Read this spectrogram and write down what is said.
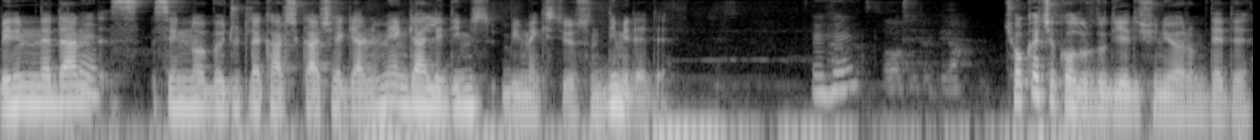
benim neden s- senin o böcürtle karşı karşıya gelmemi engellediğimi bilmek istiyorsun değil mi dedi. Be up. Çok açık olurdu diye düşünüyorum dedi.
